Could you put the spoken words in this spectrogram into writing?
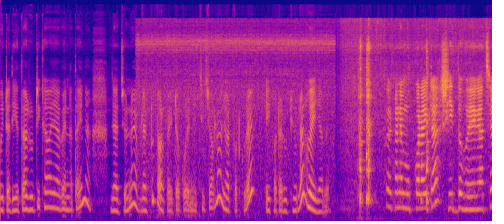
ওইটা দিয়ে তো আর রুটি খাওয়া যাবে না, তাই না? যার জন্য এগুলো একটু তরকারিটা করে নিচ্ছি। চলো ঝটপট করে এই কটা রুটি হলে হয়ে যাবে। তো এখানে মুখ কড়াইটা সিদ্ধ হয়ে গেছে।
